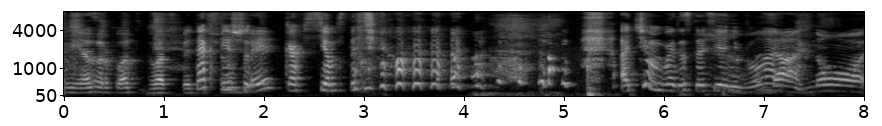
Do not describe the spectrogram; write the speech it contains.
у меня зарплата 25 Так тысяч пишут рублей. ко всем статьям. О чем бы эта статья ни была. Да, но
